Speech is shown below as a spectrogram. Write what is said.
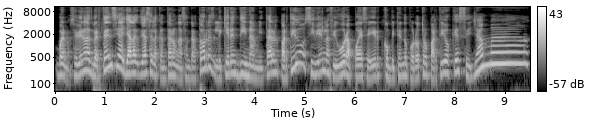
bueno, se viene la advertencia, ya, la- ya se la cantaron a Sandra Torres, le quieren dinamitar el partido, si bien la figura puede seguir compitiendo por otro partido que se llama...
